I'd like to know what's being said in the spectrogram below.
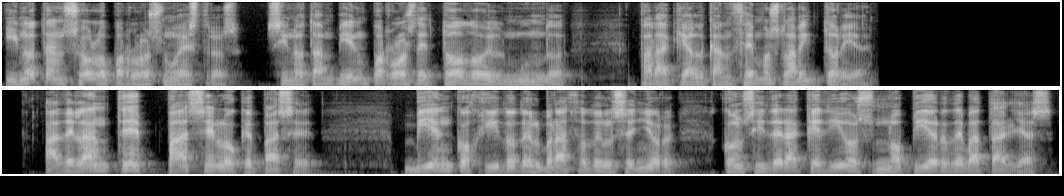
y no tan solo por los nuestros, sino también por los de todo el mundo, para que alcancemos la victoria. Adelante, pase lo que pase. Bien cogido del brazo del Señor, considera que Dios no pierde batallas.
